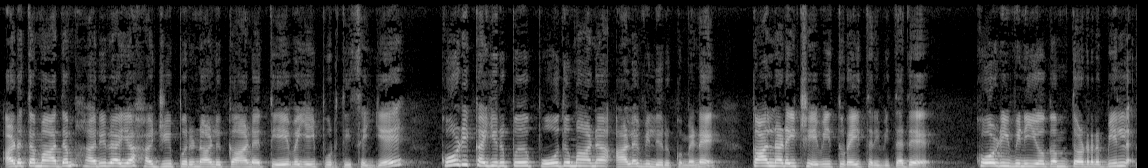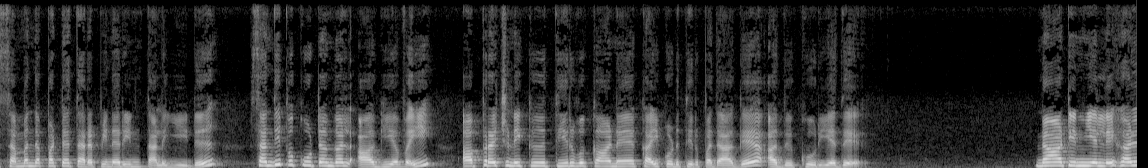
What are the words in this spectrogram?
அடுத்த மாதம் ஹரிராயா ஹஜி பெருநாளுக்கான தேவையை பூர்த்தி செய்ய கோழி கையிருப்பு போதுமான அளவில் இருக்கும் என கால்நடை சேவைத்துறை தெரிவித்தது. கோழி விநியோகம் தொடர்பில் சம்பந்தப்பட்ட தரப்பினரின் தலையீடு சந்திப்பு கூட்டங்கள் ஆகியவை அப்பிரச்சினைக்கு தீர்வு காண கை கொடுத்திருப்பதாக அது கூறியது. நாட்டின் எல்லைகள்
